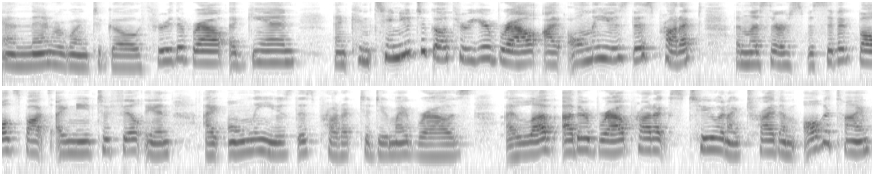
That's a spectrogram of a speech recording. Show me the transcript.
And then we're going to go through the brow again and continue to go through your brow. I only use this product unless there are specific bald spots I need to fill in. I only use this product to do my brows. I love other brow products too and I try them all the time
